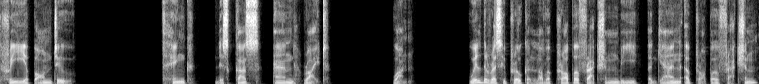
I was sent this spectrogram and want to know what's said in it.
3 upon 2. Think, discuss and write. 1. Will the reciprocal of a proper fraction be again a proper fraction?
